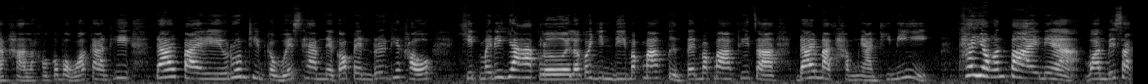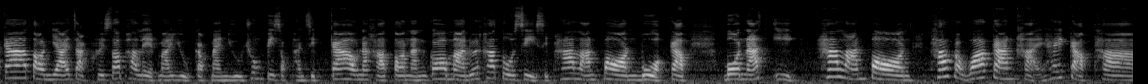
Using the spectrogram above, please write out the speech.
นะคะ แล้วเขาก็บอกว่าการที่ได้ไปร่วมทีมกับเวสต์แฮมเนี่ยก็เป็นเรื่องที่เขาคิดไม่ได้ยากเลย แล้วก็ยินดีมากๆ ตื่นเต้นมากๆ ที่จะได้มาทำงานที่นี่ ถ้าย้อนไปเนี่ยวันบิสก้าตอนย้ายจากคริสตัลพาเลตมาอยู่กับแมนยูช่วงปี 2019 นะคะ ตอนนั้นก็มาด้วยค่าตัว 45 ล้านปอนด์บวกกับโบนัสอีก 5 ล้านปอนด์เท่ากับว่าการขายให้กับทาง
